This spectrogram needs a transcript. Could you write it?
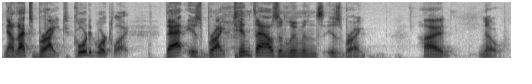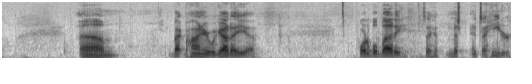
Now that's bright. Corded work light. That is bright. 10,000 lumens is bright. I know. Um, Back behind here, we got a uh, portable buddy. It's a it's a heater.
